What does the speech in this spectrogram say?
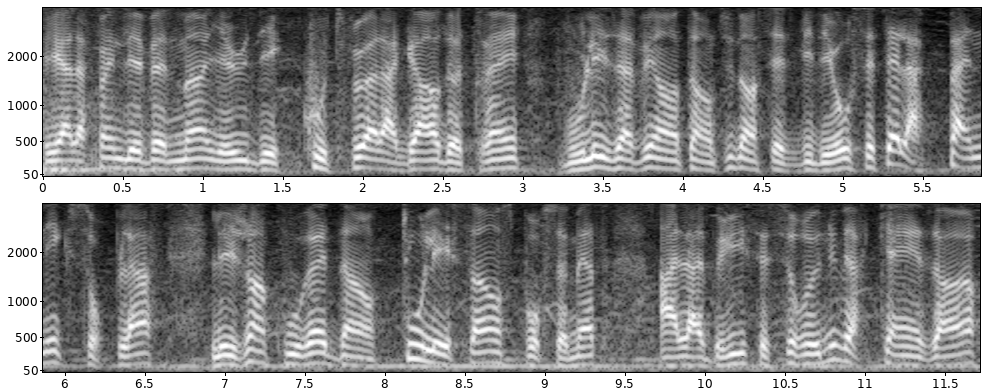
Et à la fin de l'événement, il y a eu des coups de feu à la gare de train. Vous les avez entendus dans cette vidéo. C'était la panique sur place. Les gens couraient dans tous les sens pour se mettre à l'abri. C'est survenu vers 15 heures.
